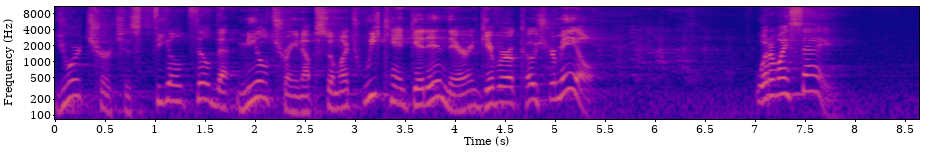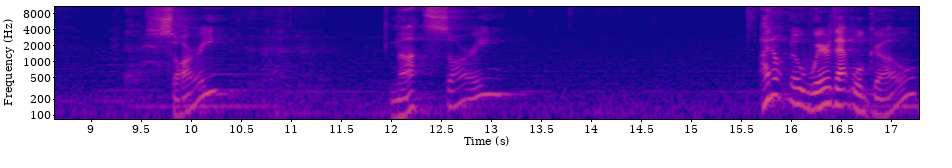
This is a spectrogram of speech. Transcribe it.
Your church has filled, filled that meal train up so much we can't get in there and give her a kosher meal. What do I say? Sorry? Not sorry? I don't know where that will go,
